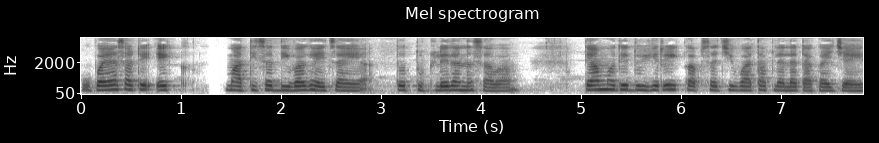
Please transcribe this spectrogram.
उपायासाठी एक मातीचा दिवा घ्यायचा आहे तो तुटलेला नसावा. त्यामध्ये दुहेरी कापसाची वात आपल्याला टाकायची आहे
